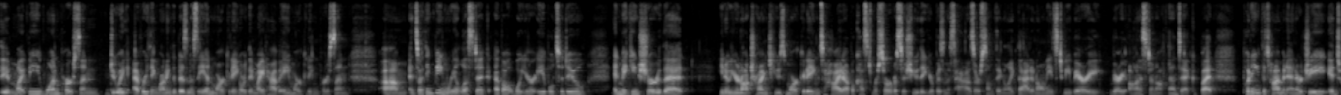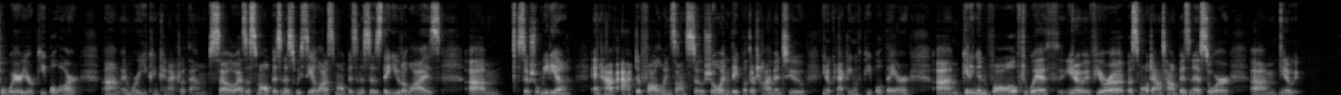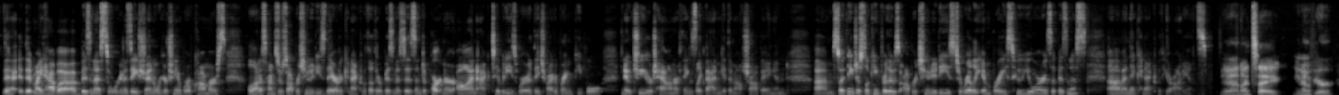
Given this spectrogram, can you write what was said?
it might be one person doing everything, running the business and marketing, or they might have a marketing person. Um, and so I think being realistic about what you're able to do and making sure that you know you're not trying to use marketing to hide up a customer service issue that your business has or something like that. It all needs to be very very honest and authentic. But putting the time and energy into where your people are um, and where you can connect with them. So as a small business, we see a lot of small businesses that utilize um, social media and have active followings on social and they put their time into you know connecting with people there. Um, getting involved with you know if you're a, a small downtown business or um, you know that, that might have a, a business organization or your chamber of commerce a lot of times there's opportunities there to connect with other businesses and to partner on activities where they try to bring people you know to your town or things like that and get them out shopping. And um, so i think just looking for those opportunities to really embrace who you are as a business um, and then connect with your audience. Yeah, and I'd say, you know, if you're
